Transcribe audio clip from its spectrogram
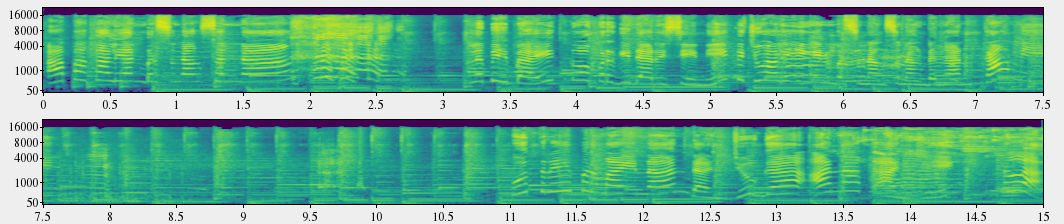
Apa kalian bersenang-senang? Lebih baik kau pergi dari sini kecuali ingin bersenang-senang dengan kami. Putri permainan dan juga anak anjing telah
